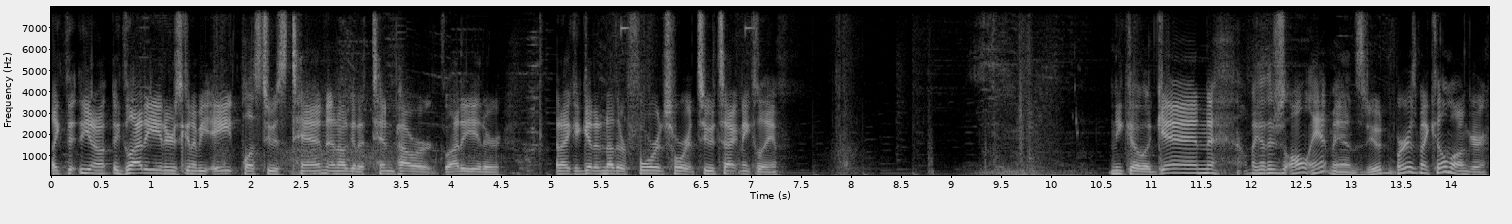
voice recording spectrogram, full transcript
Like the, you know, a gladiator is going to be eight plus two is ten, and I'll get a ten power gladiator, and I could get another forge for it too, technically. Nico again. Oh my god, there's all Ant-Mans, dude. Where is my Killmonger?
